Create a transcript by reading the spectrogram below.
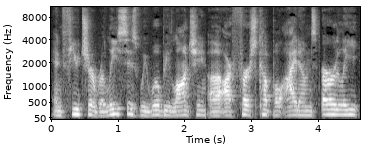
and future releases. We will be launching uh, our first couple items early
